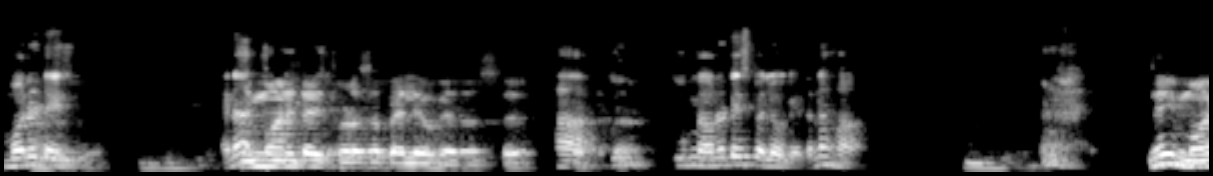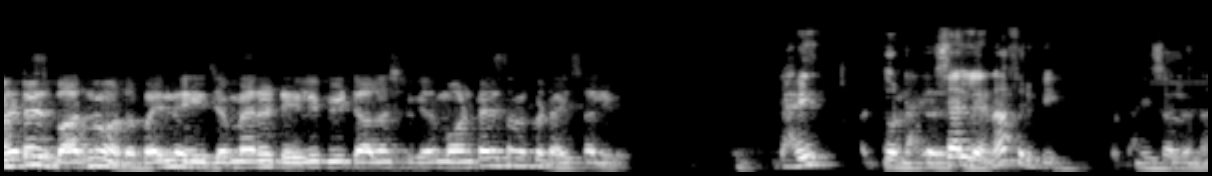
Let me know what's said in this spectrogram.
मोनेटाइज हुए। है ना? मोनेटाइज थोड़ा सा पहले हो गया था उससे। हाँ तू मोनेटाइज पहले हो गया था ना? हाँ। नहीं मोनेटाइज बाद में हुआ था। भाई नहीं जब मैंने डेली बीट डालना शुरू किया मोनेटाइज तो मेरे को ढाई साल ही ढाई तो ढाई साल लेना फिर भी। तो ढाई साल लेना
